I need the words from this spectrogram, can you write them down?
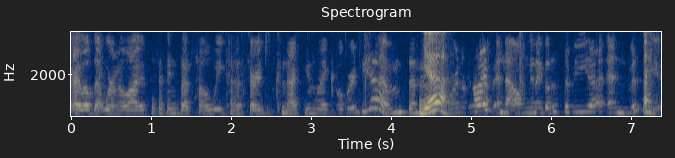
I love that we're in a live because I think that's how we kind of started just connecting like over DMs. And Yeah. we're in a live, and now I'm gonna go to Sevilla and visit you.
